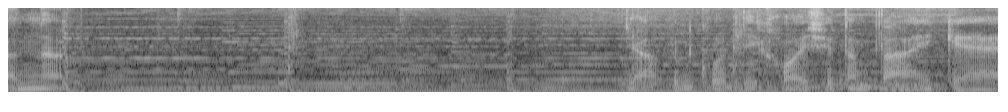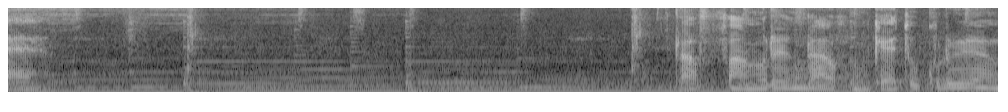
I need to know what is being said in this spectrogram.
ันน่ะอยากเป็นคนที่คอยเช็ดน้ำตาให้แก รับฟังเรื่องราวของแกทุกเรื่อง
